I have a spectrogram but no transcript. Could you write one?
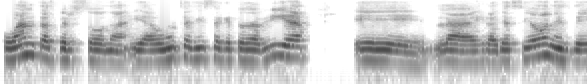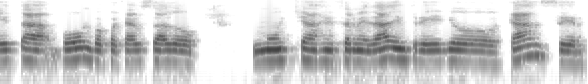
cuántas personas, y aún se dice que todavía eh, las radiaciones de esta bomba ha causado muchas enfermedades, entre ellos cáncer,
